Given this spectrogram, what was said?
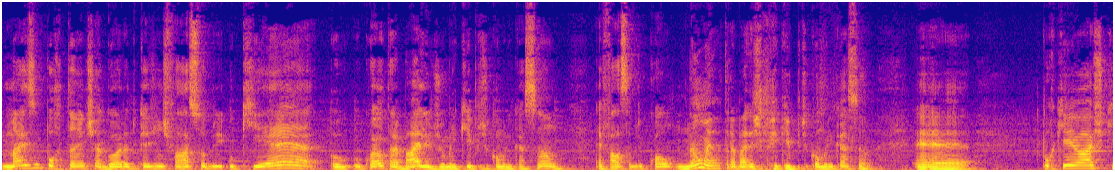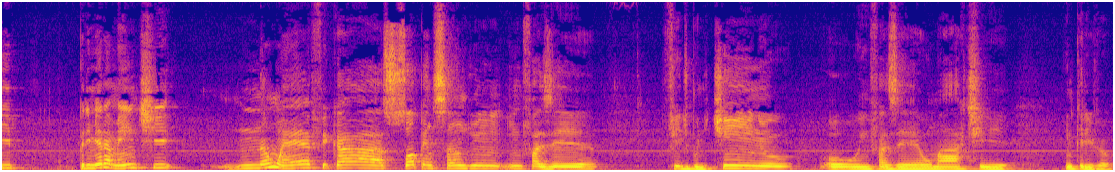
mais importante agora do que a gente falar sobre o que é, o, qual é o trabalho de uma equipe de comunicação, é falar sobre qual não é o trabalho de uma equipe de comunicação. É, porque eu acho que, primeiramente, não é ficar só pensando em, em fazer feed bonitinho ou em fazer uma arte incrível.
